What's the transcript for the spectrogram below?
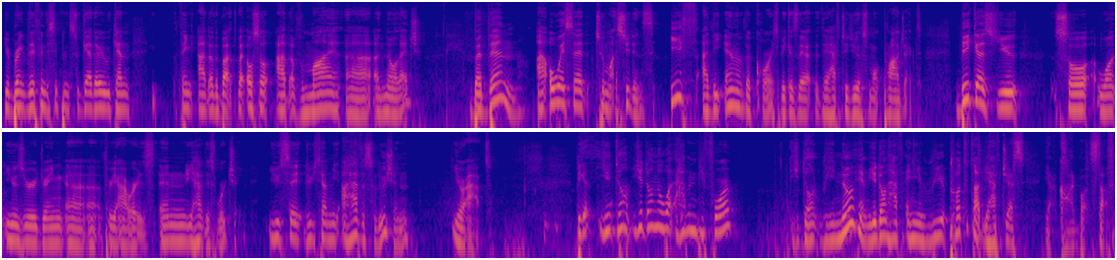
you bring different disciplines together. We can think out of the box, but also out of my uh, knowledge. But then I always said to my students, if at the end of the course, because they, they have to do a small project, because you saw one user during uh, uh, three hours and you have this workshop, you say, do you tell me I have a solution? You're out. because you don't, you don't know what happened before, you don't really know him. You don't have any real prototype. You have just you know, cardboard stuff.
